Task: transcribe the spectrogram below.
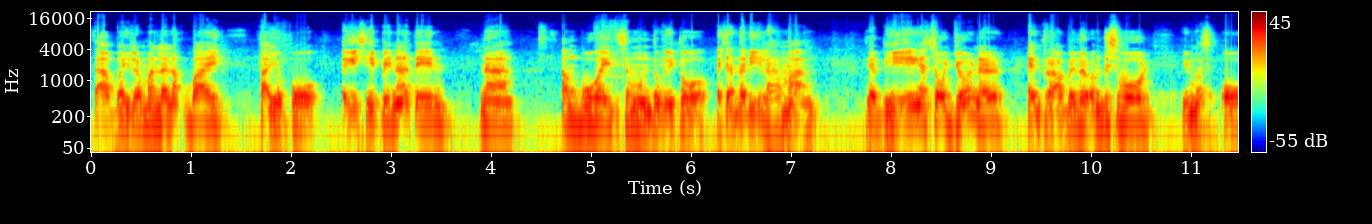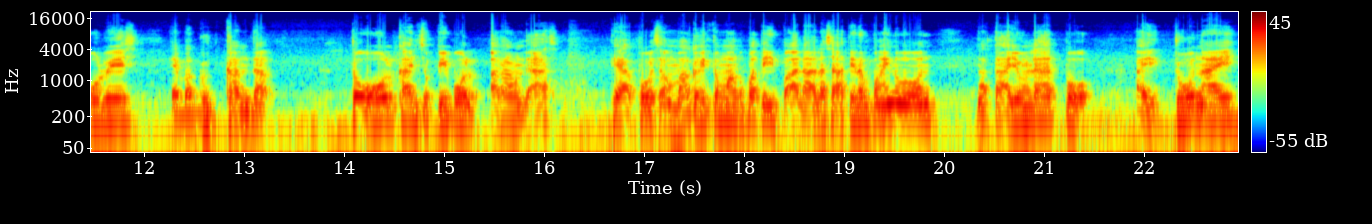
sa abay lang manlalakbay, tayo po ay isipin natin na ang buhay sa mundong ito ay sandali lamang. Kaya being a sojourner and traveler on this world, you must always have a good conduct to all kinds of people around us. Kaya po sa umagang itong mga kapatid, paalala sa atin ng Panginoon na tayong lahat po ay tunay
